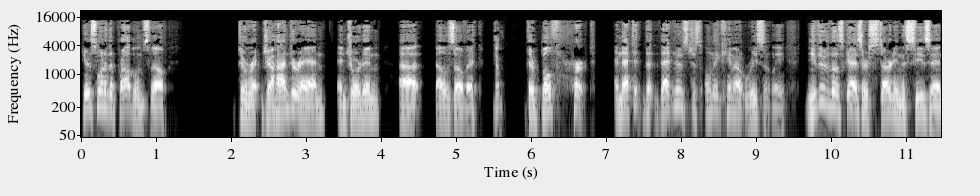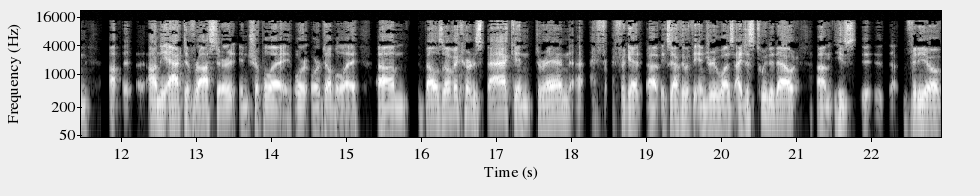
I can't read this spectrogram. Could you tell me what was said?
here's one of the problems, though. Dur- Jhoan Duran and Jordan uh, Balazovic, yep. they're both hurt. And that, that that news just only came out recently. Neither of those guys are starting the season on the active roster in AAA or or AA. Um, Balazovic hurt his back, and Duran, I, f- I forget uh, exactly what the injury was. I just tweeted out um, he's uh, uh video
